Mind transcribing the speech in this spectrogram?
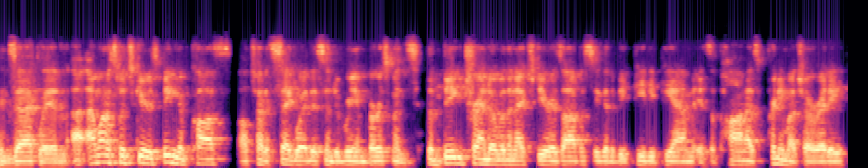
Exactly. And I, I want to switch gears. Speaking of costs, I'll try to segue this into reimbursements. The big trend over the next year is obviously going to be PDPM. It's upon us pretty much already,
